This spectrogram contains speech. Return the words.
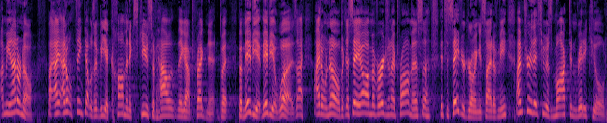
I mean, I don't know. I, I don't think that was a, be a common excuse of how they got pregnant, but, but maybe, it, maybe it was. I, I don't know. But to say, oh, I'm a virgin, I promise, uh, it's a Savior growing inside of me, I'm sure that she was mocked and ridiculed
